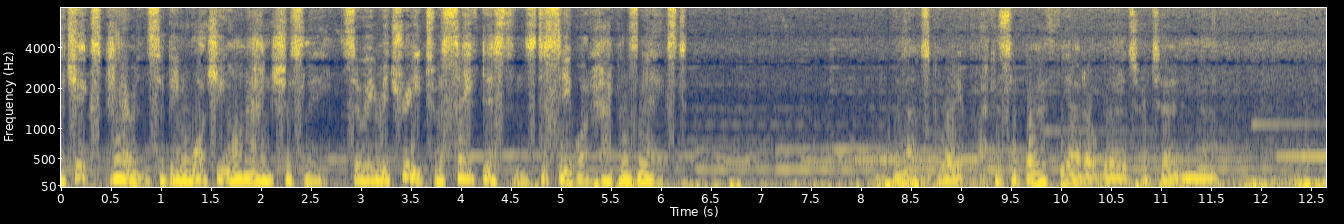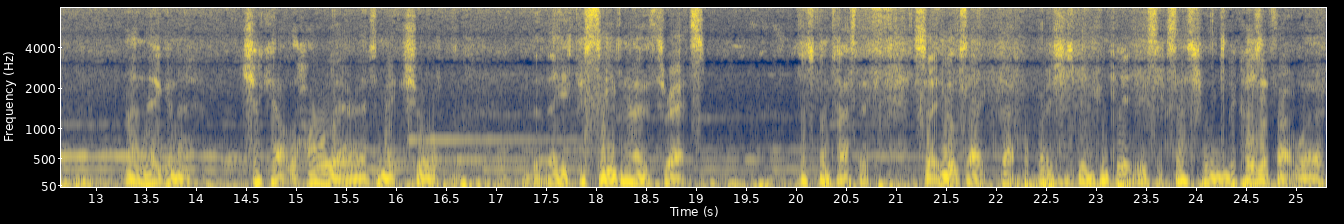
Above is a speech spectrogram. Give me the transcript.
The chick's parents have been watching on anxiously, so we retreat to a safe distance to see what happens next. Well, that's great. I can see both the adult birds returning now. And they're going to check out the whole area to make sure that they perceive no threats. That's fantastic. So it looks like that operation's been completely successful, and because of that work,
